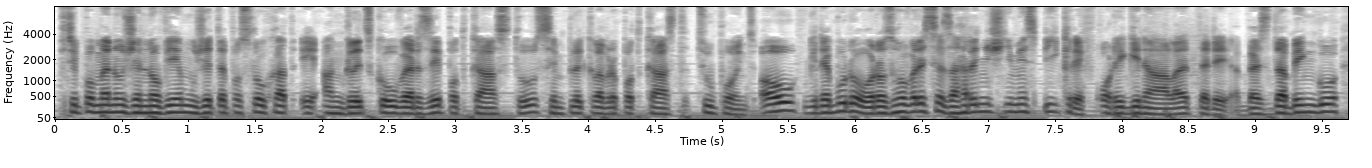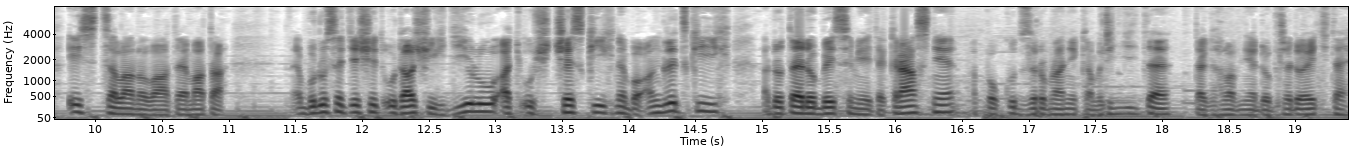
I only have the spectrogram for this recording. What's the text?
Připomenu, že nově můžete poslouchat i anglickou verzi podcastu Simply Clever Podcast 2.0, kde budou rozhovory se zahraničními speakery v originále, tedy bez dubbingu, i zcela nová témata. Budu se těšit u dalších dílů, ať už českých nebo anglických a do té doby si mějte krásně a pokud zrovna někam řídíte, tak hlavně dobře dojeďte.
